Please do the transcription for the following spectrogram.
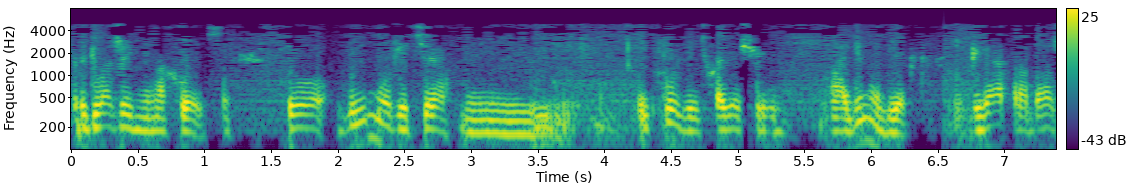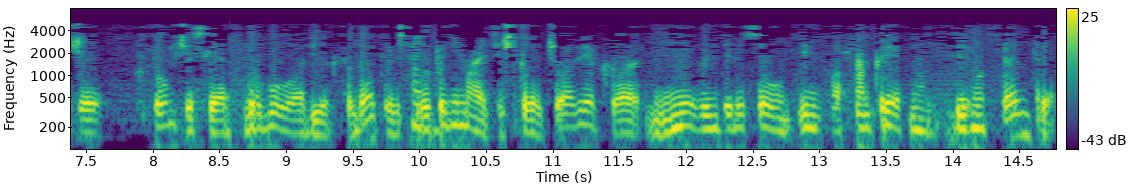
предложение находится, то вы можете использовать входящий один объект для продажи в том числе другого объекта. Да? То есть вы понимаете, что человек э, не заинтересован именно в конкретном бизнес-центре,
